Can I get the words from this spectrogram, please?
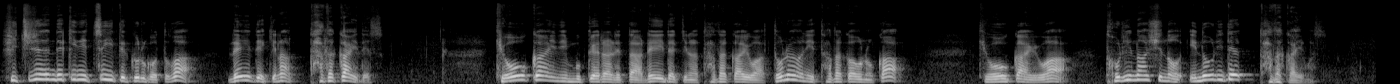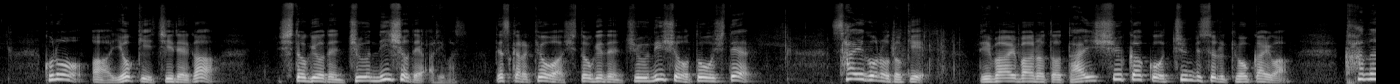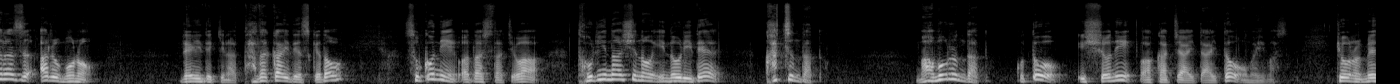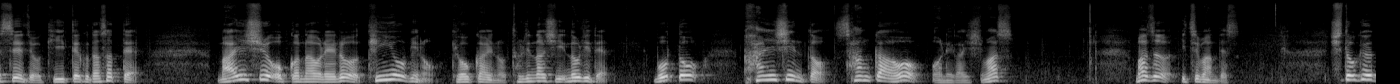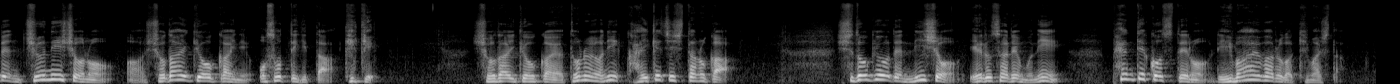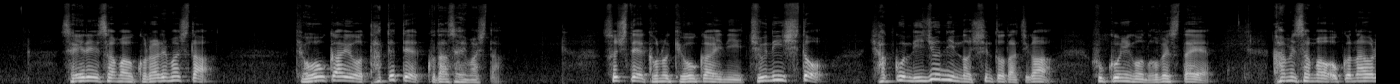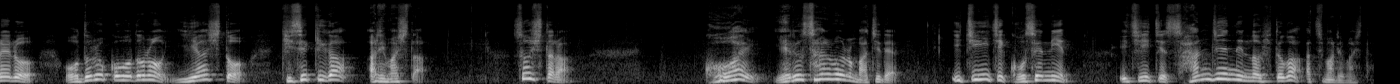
必然的についてくることが霊的な戦いです。教会に向けられた霊的な戦いはどのように戦うのか教会は鳥なしの祈りで戦います。この良き事例が使徒行伝12章であります。ですから今日は使徒行伝12章を通して最後の時リバイバルと大収穫を準備する教会は必ずあるもの。霊的な戦いですけどそこに私たちは鳥なしの祈りで勝つんだと。守るんだとことを一緒に分かち合いたいと思います。今日のメッセージを聞いてくださって毎週行われる金曜日の教会の鳥なし祈りでもっと関心と参加をお願いします。まず1番です。使徒行伝中二章の初代教会に襲ってきた危機。初代教会はどのように解決したのか。使徒行伝2章エルサレムにペンテコステのリバイバルが来ました。聖霊様が来られました。教会を建ててくださいました。そしてこの教会に中任使徒120人の信徒たちが福音を述べ伝え神様を行われる驚くほどの癒しと奇跡がありました。そうしたら怖いエルサレムの町で1日5,000人1日3,000人の人が集まりました。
